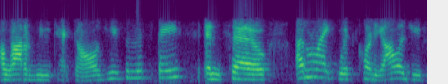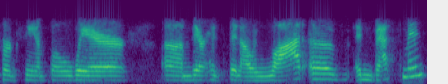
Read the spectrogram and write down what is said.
a lot of new technologies in this space. And so, unlike with cardiology, for example, where um, there has been a lot of investment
